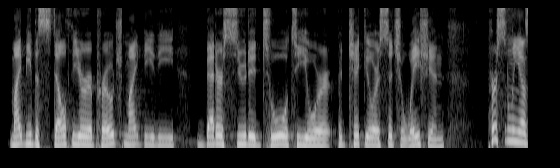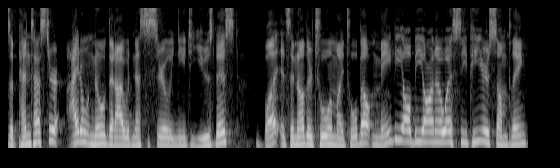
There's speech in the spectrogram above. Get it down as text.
might be the stealthier approach, might be the better suited tool to your particular situation Personally, as a pen tester, I don't know that I would necessarily need to use this, but it's another tool in my tool belt. Maybe I'll be on OSCP or something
